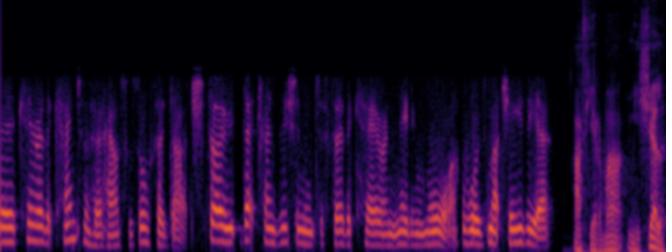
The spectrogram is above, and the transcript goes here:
the carer that came to her house was also Dutch. So that transition into further care and needing more was much easier. Afirma Michel.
